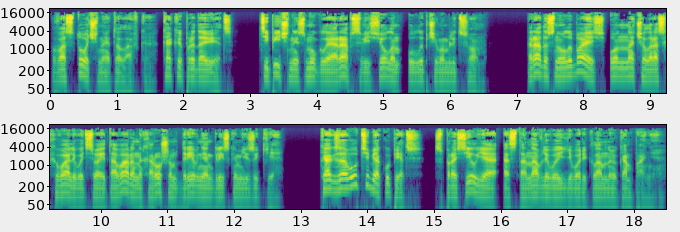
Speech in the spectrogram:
Восточная эта лавка, как и продавец. Типичный смуглый араб с веселым, улыбчивым лицом. Радостно улыбаясь, он начал расхваливать свои товары на хорошем древнеанглийском языке. «Как зовут тебя, купец?» — спросил я, останавливая его рекламную кампанию.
